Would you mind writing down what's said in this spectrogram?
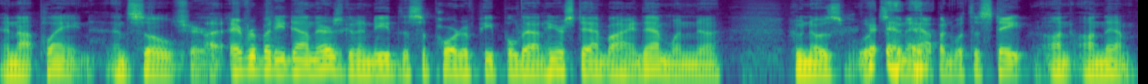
and not playing. And so Sure. uh, everybody down there is going to need the support of people down here stand behind them when. Uh, who knows what's going to happen with the state on, on them?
